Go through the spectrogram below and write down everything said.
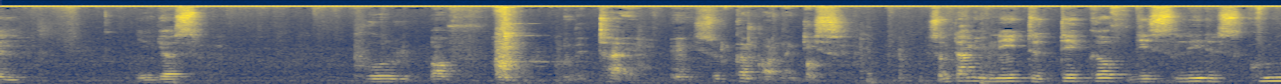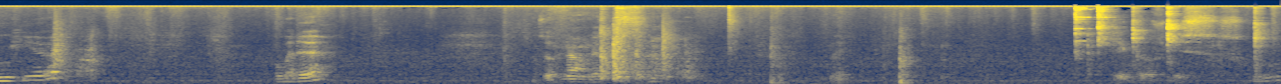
Then you just pull off the tire and it should come out like this. Sometimes you need to take off this little screw here. Over there. So now let's let take off this screw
